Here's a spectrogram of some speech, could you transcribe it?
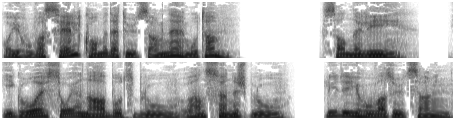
og Jehova selv kom med dette utsagnet mot ham. Sannelig, i går så jeg Nabots blod og hans sønners blod, lyder Jehovas utsagn,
